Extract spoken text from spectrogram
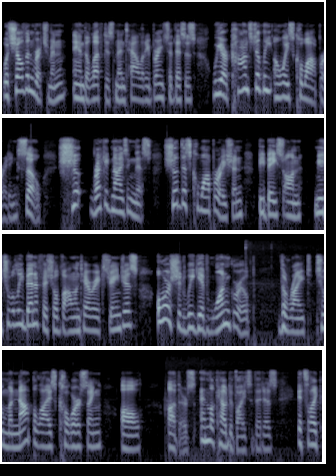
What Sheldon Richman and the leftist mentality brings to this is we are constantly always cooperating. So, should, recognizing this, should this cooperation be based on mutually beneficial voluntary exchanges, or should we give one group the right to monopolize coercing all others? And look how divisive it is. It's like,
